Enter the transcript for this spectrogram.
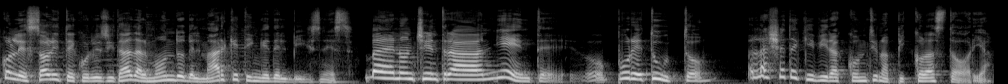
con le solite curiosità dal mondo del marketing e del business? Beh, non c'entra niente, oppure tutto. Lasciate che vi racconti una piccola storia.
